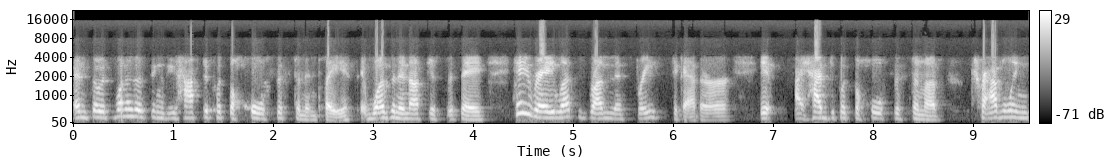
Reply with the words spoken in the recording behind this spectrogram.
And so it's one of those things you have to put the whole system in place. It wasn't enough just to say, "Hey Ray, let's run this race together." It I had to put the whole system of traveling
